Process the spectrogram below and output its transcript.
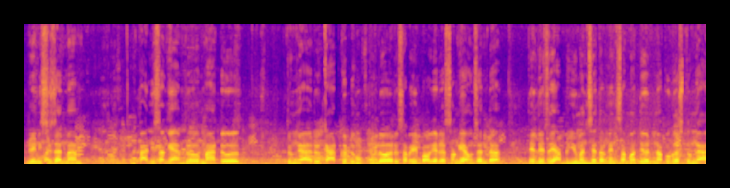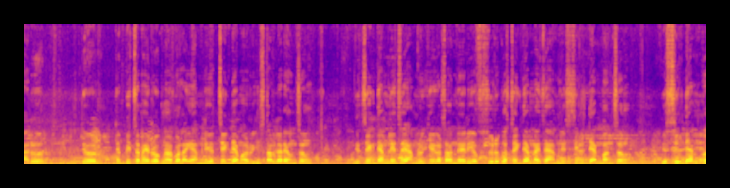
रेनी सिजनमा पानीसँगै हाम्रो माटो ढुङ्गाहरू काठको ढुङ धुलोहरू सबै बगेर सँगै आउँछ नि त। त्यसले चाहिँ हाम्रो ह्युमन सेटलमेन्टसम्म त्यो नपुगोस् ढुङ्गाहरू त्यो त्यो बिचमै रोक्नको लागि हामीले यो चेक ड्यामहरू इन्स्टल गरेका हुन्छौँ। यो चेक ड्यामले चाहिँ हाम्रो के गर्छ भन्दाखेरि यो सुरुको चेक ड्यामलाई चाहिँ हामीले सिल ड्याम भन्छौँ। यो सिल ड्यामको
